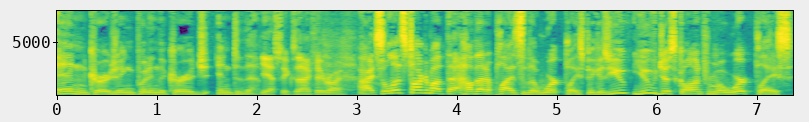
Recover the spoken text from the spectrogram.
encouraging, putting the courage into them. Yes, exactly right. All right, so let's talk about that how that applies to the workplace because you you've just gone from a workplace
